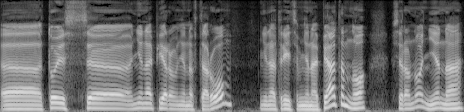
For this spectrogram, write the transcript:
Э, то есть э, не на первом, не на втором, не на третьем, не на пятом, но все равно не на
